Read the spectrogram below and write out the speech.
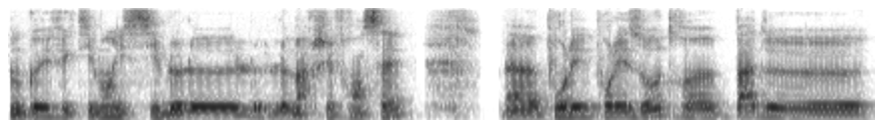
Donc eux, effectivement, ils ciblent le, marché français. Euh, pour, les, autres, euh, pas de,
